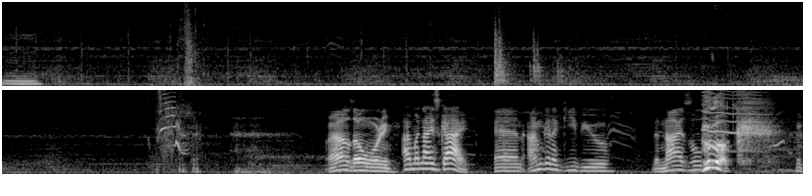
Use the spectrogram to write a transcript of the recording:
Hmm. Well, don't worry. I'm a nice guy. And I'm gonna give you the nice little hook.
